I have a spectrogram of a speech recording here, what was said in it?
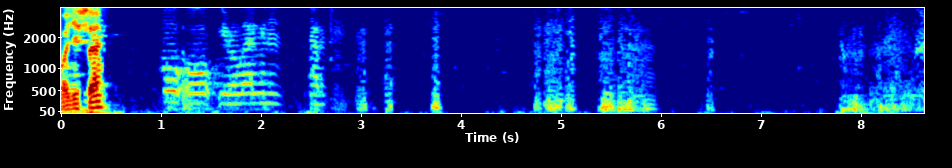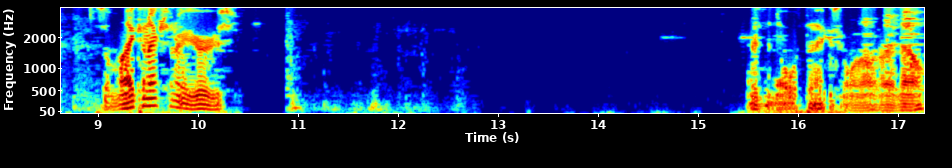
What'd you say? Oh, oh, you're lagging. Is it my connection or yours? I don't know what the heck is going on right now.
